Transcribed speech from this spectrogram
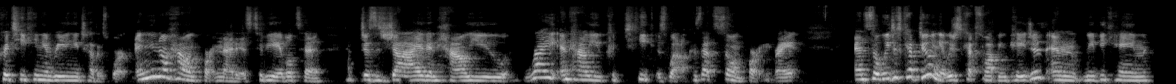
critiquing and reading each other's work. And you know how important that is to be able to just jive in how you write and how you critique as well, because that's so important, right? and so we just kept doing it. We just kept swapping pages and we became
